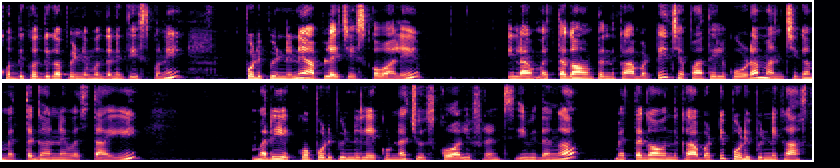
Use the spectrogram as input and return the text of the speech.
కొద్ది కొద్దిగా పిండి ముద్దని తీసుకొని పొడిపిండిని అప్లై చేసుకోవాలి. ఇలా మెత్తగా ఉంటుంది కాబట్టి చపాతీలు కూడా మంచిగా మెత్తగానే వస్తాయి. మరీ ఎక్కువ పొడిపిండి లేకుండా చూసుకోవాలి ఫ్రెండ్స్. ఈ విధంగా మెత్తగా ఉంది కాబట్టి పొడిపిండి కాస్త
